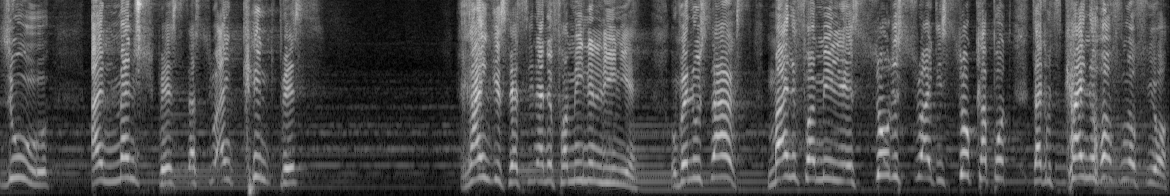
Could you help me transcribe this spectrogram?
du ein Mensch bist, dass du ein Kind bist, reingesetzt in eine Familienlinie. Und wenn du sagst, meine Familie ist so destroyed, ist so kaputt, da gibt es keine Hoffnung dafür.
